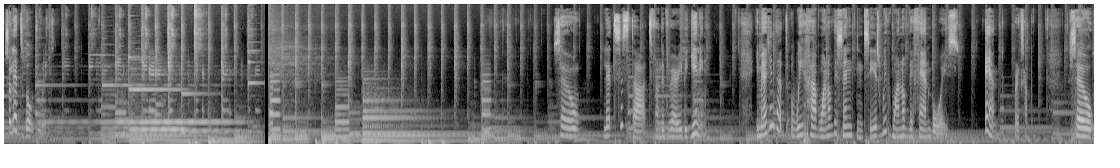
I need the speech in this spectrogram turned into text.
So let's go to it. Let's start from the very beginning. Imagine that we have one of the sentences with one of the fanboys. And, for example, so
